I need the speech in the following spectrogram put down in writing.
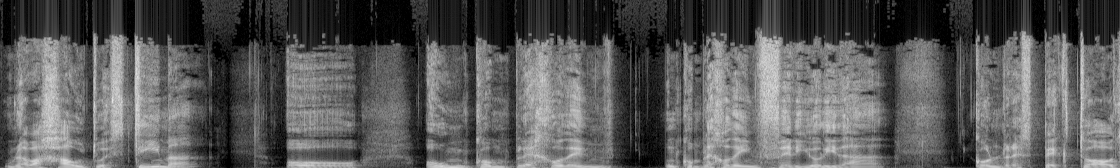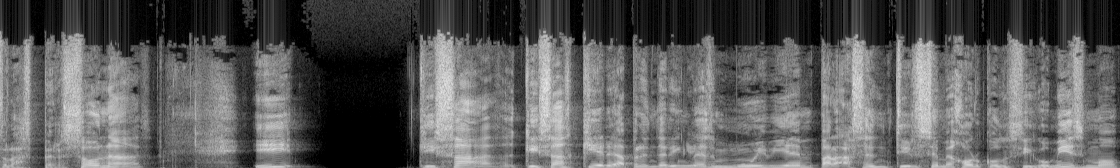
una baja autoestima o, o un, complejo de, un complejo de inferioridad con respecto a otras personas y quizás, quizás quiere aprender inglés muy bien para sentirse mejor consigo mismo,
